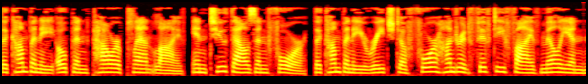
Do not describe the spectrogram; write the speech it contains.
the company opened Power Plant Live. In 2004, the company reached a $455 million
